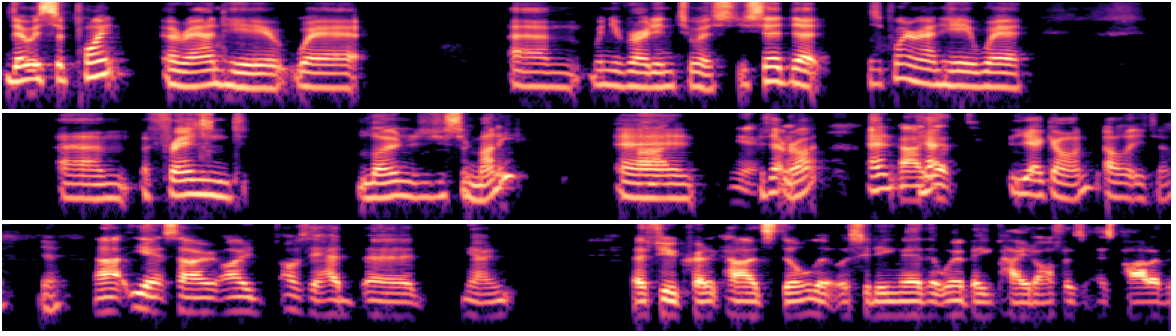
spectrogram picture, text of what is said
there was a point around here where, um, when you wrote into us, you said that there's a point around here where um, a friend loaned you some money, uh, and uh, yeah, is that right? And uh, how, yeah. Yeah, go on. I'll let you tell. Yeah, uh, yeah. So I obviously had uh, you know a few credit cards still that were sitting there that were being paid off as, as part of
